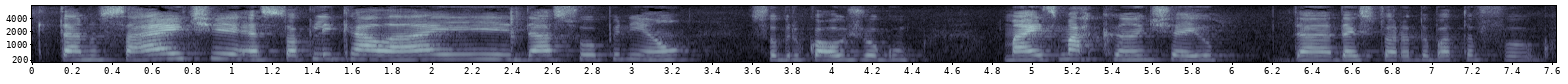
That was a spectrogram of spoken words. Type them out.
que está no site, é só clicar lá e dar a sua opinião sobre qual o jogo mais marcante aí da, da história do Botafogo.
